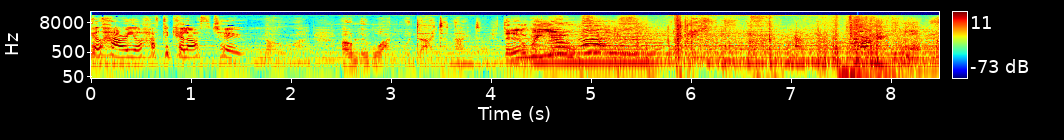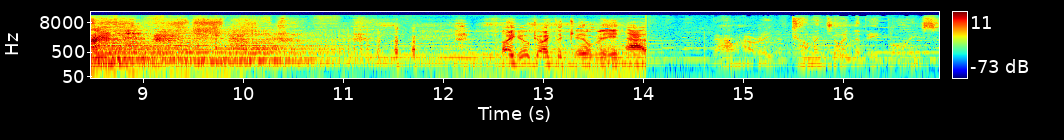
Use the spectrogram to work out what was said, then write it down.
kill Harry, you'll have to kill us too. No, only one would die tonight. Then it'll be you! Are you going to kill me, Harry? Now, Harry, come and join the big boys.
